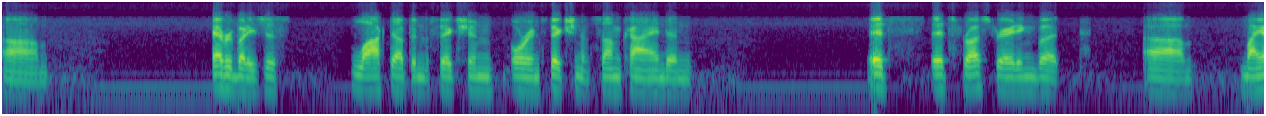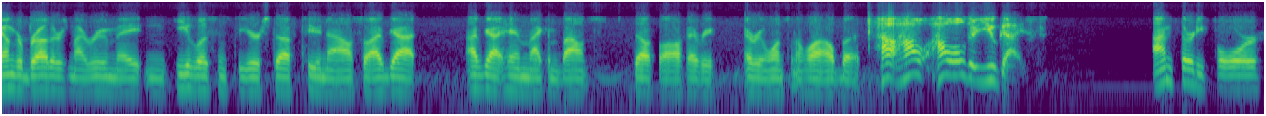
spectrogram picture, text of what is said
Um, everybody's just locked up into fiction or in fiction of some kind, and it's it's frustrating. But um, my younger brother's my roommate, and he listens to your stuff too now. So I've got I've got him I can bounce stuff off every every once in a while. But How how how old are you guys? I'm 34,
